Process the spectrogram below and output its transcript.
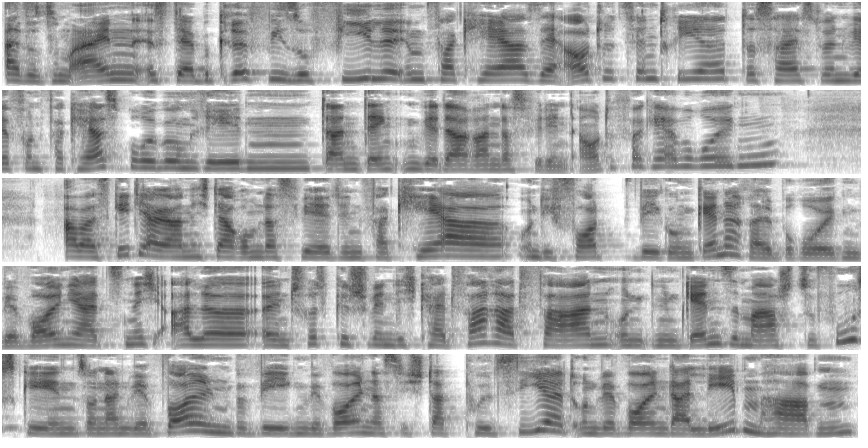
Also zum einen ist der Begriff wie so viele im Verkehr sehr autozentriert. Das heißt, wenn wir von Verkehrsberuhigung reden, dann denken wir daran, dass wir den Autoverkehr beruhigen. Aber es geht ja gar nicht darum, dass wir den Verkehr und die Fortbewegung generell beruhigen. Wir wollen ja jetzt nicht alle in Schrittgeschwindigkeit Fahrrad fahren und im Gänsemarsch zu Fuß gehen, sondern wir wollen bewegen, wir wollen, dass die Stadt pulsiert und wir wollen da Leben haben.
